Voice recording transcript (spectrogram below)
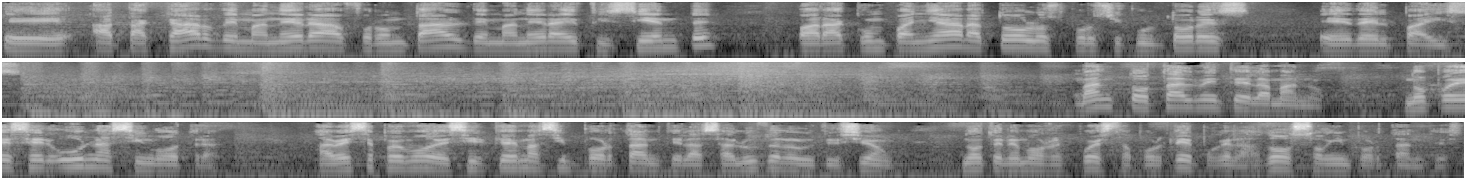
eh, atacar de manera frontal, de manera eficiente, para acompañar a todos los porcicultores eh, del país. Van totalmente de la mano, no puede ser una sin otra. A veces podemos decir que es más importante la salud o la nutrición. No tenemos respuesta. ¿Por qué? Porque las dos son importantes.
